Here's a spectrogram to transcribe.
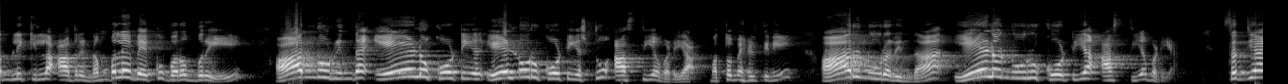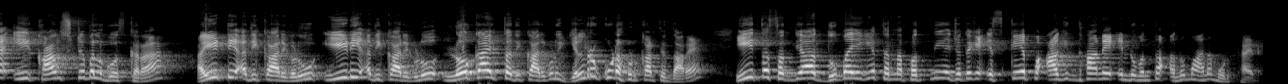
ನಂಬಲಿಕ್ಕಿಲ್ಲ, ಆದರೆ ನಂಬಲೇಬೇಕು ಬರೋಬ್ಬರಿ. ಆರ್ನೂರಿಂದ ಏಳು ಕೋಟಿ, ಏಳ್ನೂರು ಕೋಟಿಯಷ್ಟು ಆಸ್ತಿಯ ಒಡೆಯ. ಮತ್ತೊಮ್ಮೆ ಹೇಳ್ತೀನಿ ಆರು ನೂರರಿಂದ ಏಳು ನೂರು ಕೋಟಿಯ ಆಸ್ತಿಯ ಒಡೆಯ. ಸದ್ಯ ಈ ಕಾನ್ಸ್ಟೇಬಲ್ಗೋಸ್ಕರ ಐ ಟಿ ಅಧಿಕಾರಿಗಳು, ಇ ಡಿ ಅಧಿಕಾರಿಗಳು, ಲೋಕಾಯುಕ್ತ ಅಧಿಕಾರಿಗಳು ಎಲ್ಲರೂ ಕೂಡ ಹುಡುಕಾಡ್ತಿದ್ದಾರೆ. ಈತ ಸದ್ಯ ದುಬೈಗೆ ತನ್ನ ಪತ್ನಿಯ ಜೊತೆಗೆ ಎಸ್ಕೇಪ್ ಆಗಿದ್ದಾನೆ ಎನ್ನುವಂಥ ಅನುಮಾನ ಮೂಡ್ತಾ ಇದೆ.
